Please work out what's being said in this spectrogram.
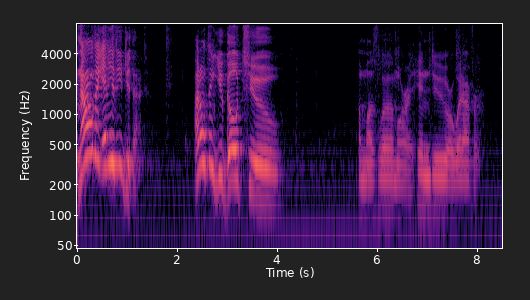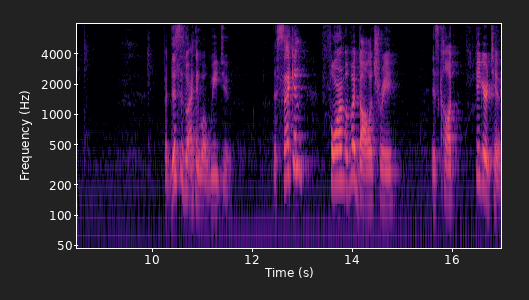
I don't think any of you do that. I don't think you go to a Muslim or a Hindu or whatever. But this is what I think what we do. The second form of idolatry is called figurative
